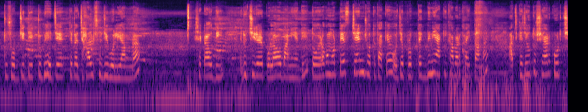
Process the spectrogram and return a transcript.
একটু সবজি দিয়ে একটু ভেজে, যেটা ঝাল সুজি বলি আমরা সেটাও দিই। একটু চিড়ের পোলাও বানিয়ে দিই। তো এরকম ওর টেস্ট চেঞ্জ হতে থাকে। ও যে প্রত্যেক দিনই একই খাবার খাই তা নয় আজকে যেহেতু শেয়ার করছি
